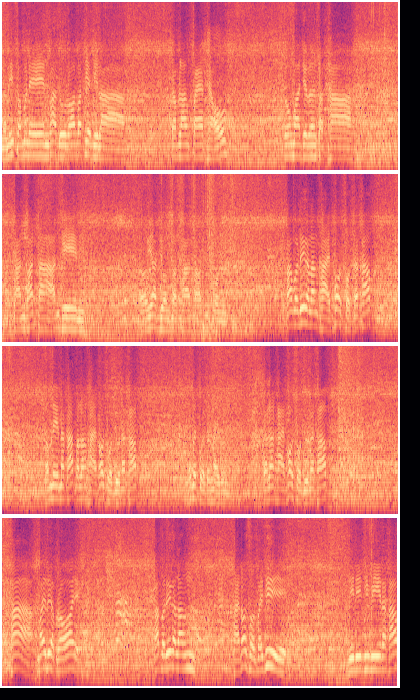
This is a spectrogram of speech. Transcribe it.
ตอนนี้สมเณรพระดูร้อนวัดเทพดีลากำลังแปรแถว ลงมาเจริญศรัทธา ฉันพัฒทหารเพนเอาญาติโยมศรัทธาสาธุชนครับวันนี้กำลังถ่ายทอดสดนะครับสมเณรนะครับกำลังถ่ายทอดสดอยู่นะครับแล้วไปเปิดตรงไหนดูกำลังถ่ายทอดสดอยู่นะครับ ถ้าไม่เรียบร้อย ครับตอนนี้กำลังถ่ายทอดสดไปที่ ดีดีทีวีนะครับ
